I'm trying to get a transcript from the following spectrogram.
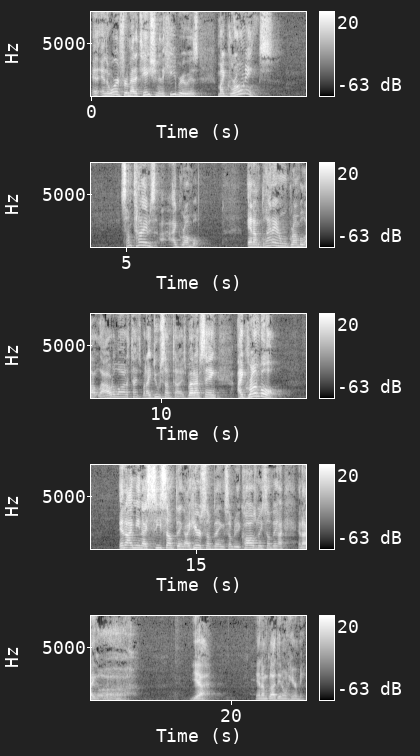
And, and the word for meditation in the Hebrew is my groanings. Sometimes I grumble. And I'm glad I don't grumble out loud a lot of times, but I do sometimes. But I'm saying, I grumble. And I mean, I see something, I hear something, somebody calls me something, and I go, oh, yeah. And I'm glad they don't hear me.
